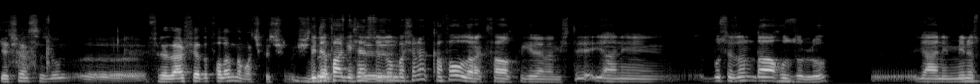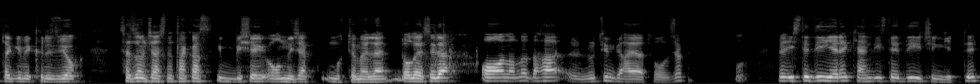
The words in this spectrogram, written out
Geçen sezon e, Philadelphia'da falan da maç kaçırmıştı. Bir defa geçen E, sezon başına kafa olarak sağlıklı girememişti. Yani bu sezon daha huzurlu. Ee, Yani Minnesota gibi kriz yok. Sezon içerisinde takas gibi bir şey olmayacak muhtemelen. Dolayısıyla o anlamda daha rutin bir hayatı olacak. Ve istediği yere kendi istediği için gitti.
